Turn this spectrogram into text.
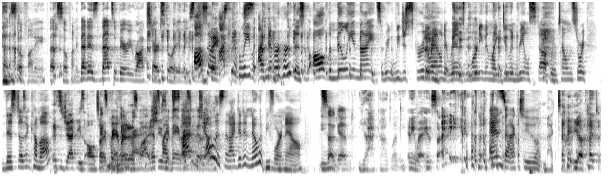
That's so funny. That's so funny. That is that's a very rock star story, Lisa. Also, Thanks, I can't thanks. believe. I've never heard this of all the million nights we, we just screwed around at ribs. We weren't even like doing real stuff. We were telling the story. This doesn't come up. it's Jackie's all-time It's my favorite. Is why It's she's my favorite. I'm with it. jealous that I didn't know it before mm. now. so good. Yeah, God, Lenny. Anyway, sorry. And back to Madonna. yeah, but,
